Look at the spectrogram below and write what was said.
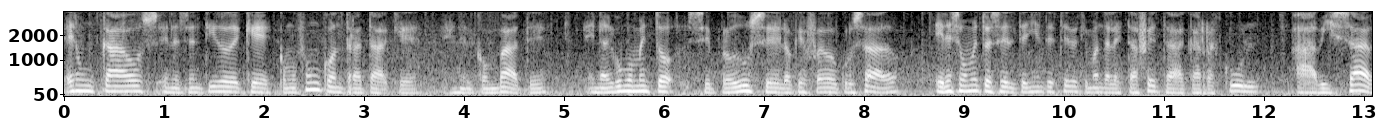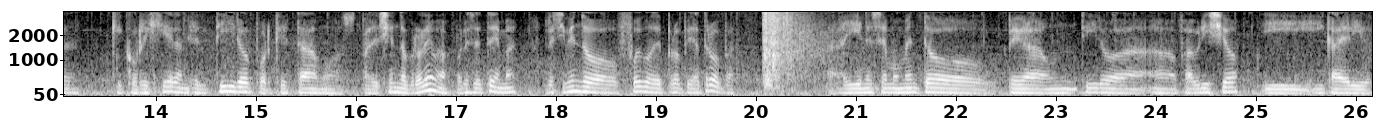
Era un caos en el sentido de que, como fue un contraataque en el combate, en algún momento se produce lo que es fuego cruzado. En ese momento es el teniente Esteves que manda la estafeta a Carrascul a avisar que corrigieran el tiro porque estábamos padeciendo problemas por ese tema, recibiendo fuego de propia tropa. Ahí en ese momento pega un tiro a, a Fabricio y, y cae herido.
